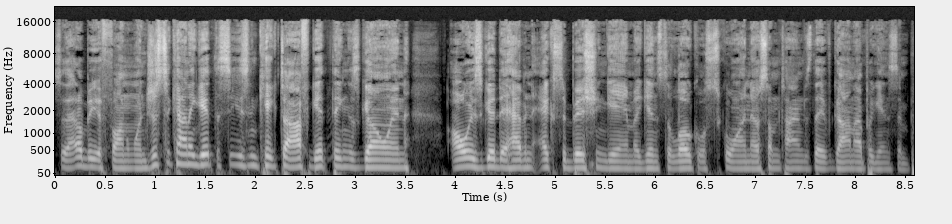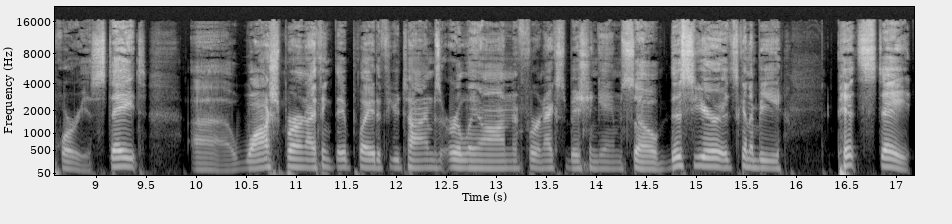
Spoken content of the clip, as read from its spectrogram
So that'll be a fun one just to kind of get the season kicked off, get things going. always good to have an exhibition game against a local school. I know sometimes they've gone up against Emporia State. Uh, Washburn, I think they played a few times early on for an exhibition game. So this year it's going to be Pitt State,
